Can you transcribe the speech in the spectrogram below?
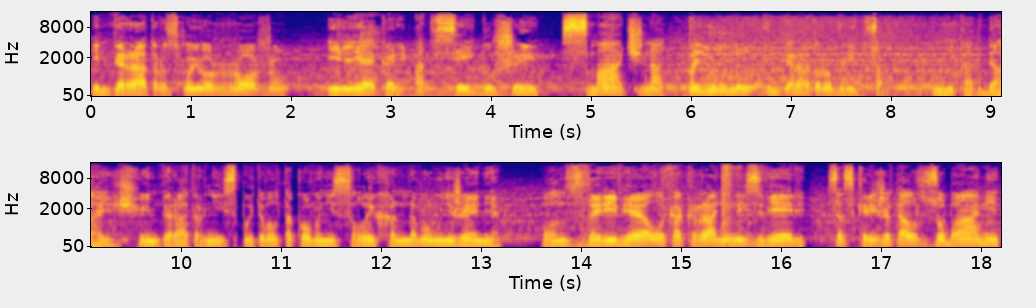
императорскую рожу. И лекарь от всей души смачно плюнул императору в лицо. Никогда еще император не испытывал такого неслыханного унижения. Он заревел, как раненый зверь, соскрежетал зубами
